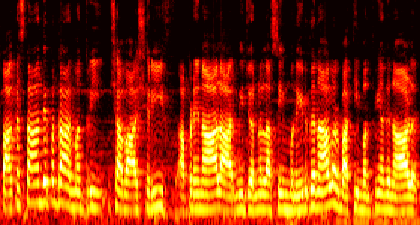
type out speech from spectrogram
ਪਾਕਿਸਤਾਨ ਦੇ ਪ੍ਰਧਾਨ ਮੰਤਰੀ ਸ਼ਾਬਾਜ਼ ਸ਼ਰੀਫ ਆਪਣੇ ਨਾਲ ਆਰਮੀ ਜਨਰਲ ਅਸੀਮ ਮੁਨੀਰ ਦੇ ਨਾਲ ਔਰ ਬਾਕੀ ਮੰਤਰੀਆਂ ਦੇ ਨਾਲ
